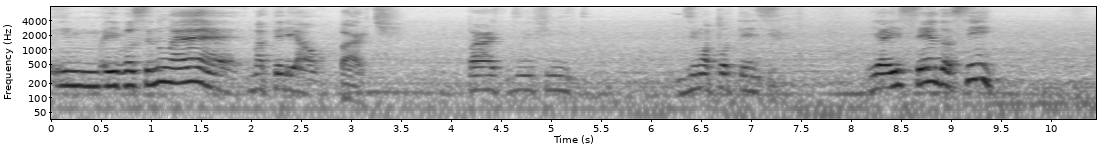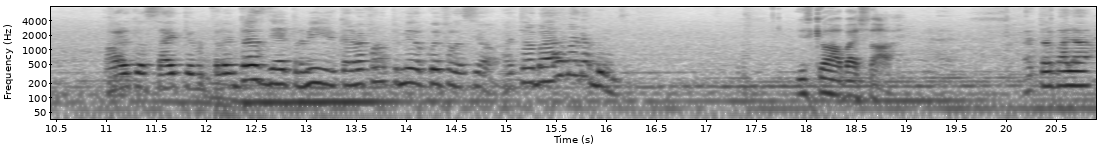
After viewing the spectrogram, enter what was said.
E, e você não é material, parte. parte do infinito, de uma potência. E aí, sendo assim, a hora que eu saio e ele, empresta dinheiro para mim, o cara vai falar a primeira coisa, fala assim, ó, vai trabalhar vagabundo. Isso que o rapaz fala. vai trabalhar.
